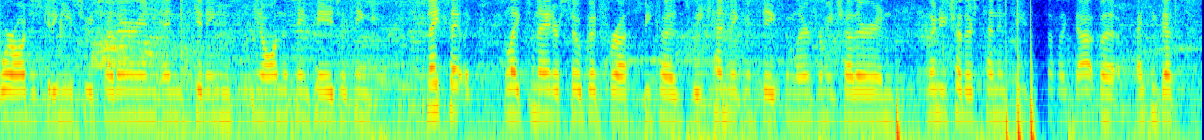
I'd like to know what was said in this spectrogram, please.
we're all just getting used to each other and, and getting you know on the same page. I think nights like, like tonight are so good for us because we can make mistakes and learn from each other and learn each other's tendencies stuff like that. But I think that's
